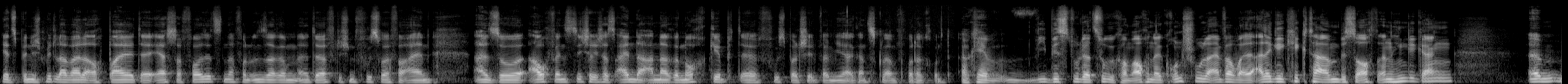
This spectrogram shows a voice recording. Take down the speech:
Jetzt bin ich mittlerweile auch bald äh, erster Vorsitzender von unserem äh, dörflichen Fußballverein. Also auch wenn es sicherlich das eine oder andere noch gibt, äh, Fußball steht bei mir ganz klar im Vordergrund. Okay, wie bist du dazugekommen? Auch in der Grundschule einfach, weil alle gekickt haben, bist du auch dann hingegangen? Ähm,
